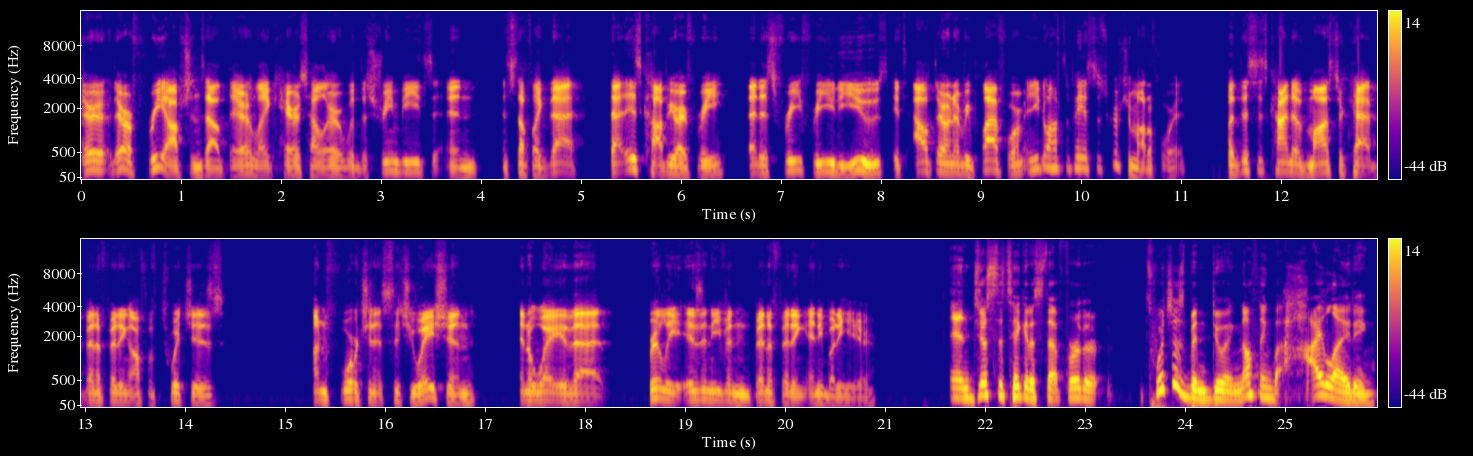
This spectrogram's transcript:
there there are free options out there like harris heller with the stream beats and and stuff like that that is copyright free that is free for you to use. It's out there on every platform and you don't have to pay a subscription model for it. But this is kind of Monstercat benefiting off of twitch's unfortunate situation in a way that really isn't even benefiting anybody here. And just to take it a step further, Twitch has been doing nothing but highlighting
